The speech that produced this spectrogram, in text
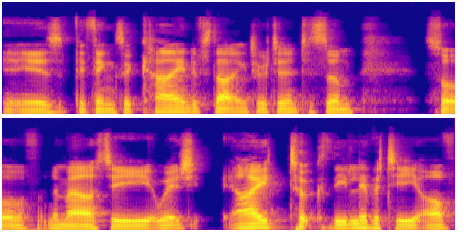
it is things are kind of starting to return to some sort of normality, which I took the liberty of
